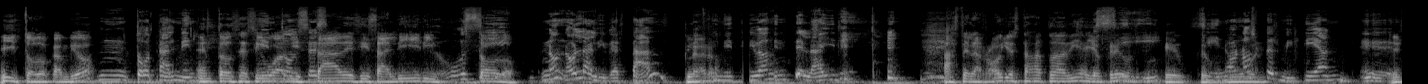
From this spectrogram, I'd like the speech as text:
Y todo cambió. Mm, totalmente. Entonces hubo amistades y salir y oh, todo. No, no, la libertad. Claro. Definitivamente el aire. Hasta el arroyo estaba todavía, yo creo. Sí, sí no nos permitían eh,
